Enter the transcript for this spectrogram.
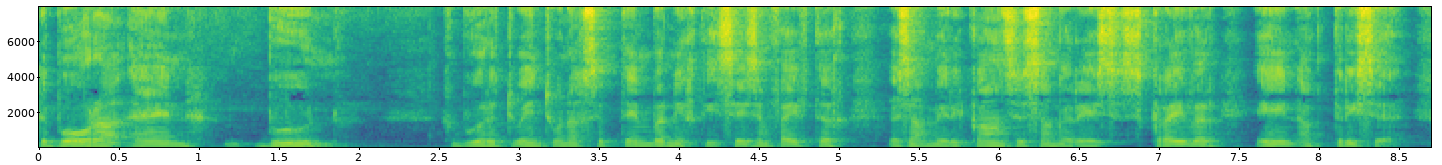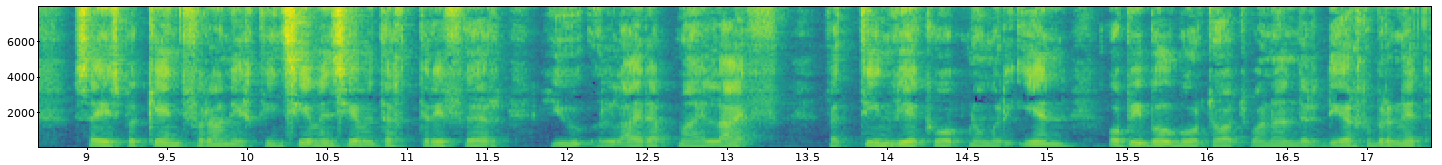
Deborah Ann Boone, gebore 22 September 1956, is Amerikaanse sangeres, skryver en actrice. Sy is bekend vir haar 1977 treffer You Light Up My Life, wat 10 weke op nummer 1 op die Billboard Hot 100 deurgebring het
